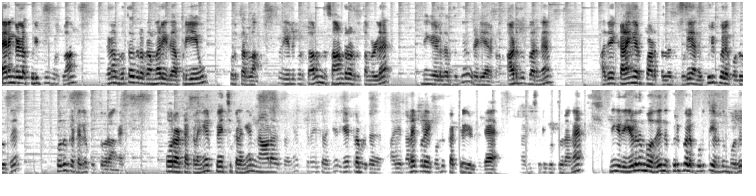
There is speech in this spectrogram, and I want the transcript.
நேரங்களில் குறிப்பும் கொடுக்கலாம். இல்லைன்னா புத்தகத்தில் இருக்கிற மாதிரி இது அப்படியேவும் கொடுத்துடலாம் ஸோ எது கொடுத்தாலும் இந்த சான்றோர் தமிழில் நீங்கள் எழுதுறதுக்கு ரெடியாக இருக்கணும். அடுத்து பாருங்கள் அதே கலைஞர் பாடத்தில் இருக்கக்கூடிய அந்த குறிப்புகளை கொண்டு வந்து பொதுக்கட்டையில் கொடுத்துக்கிறாங்க. போராட்ட கலைஞர் பேச்சு கலைஞர் நாடக கலைஞர் திரைக்கலைஞர் ஏற்றமிழ் கலைஞர் ஆகிய தலைப்புகளை கொண்டு கற்று எழுதுக அப்படின்னு சொல்லி கொடுத்துக்கிறாங்க. நீங்கள் இதை எழுதும்போது இந்த குறிப்புகளை கொடுத்து எழுதும்போது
